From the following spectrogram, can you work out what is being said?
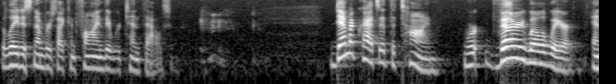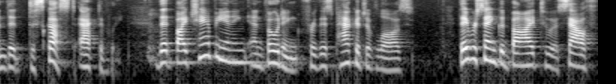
the latest numbers I can find, there were 10,000. Democrats at the time were very well aware and discussed actively that by championing and voting for this package of laws, they were saying goodbye to a South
